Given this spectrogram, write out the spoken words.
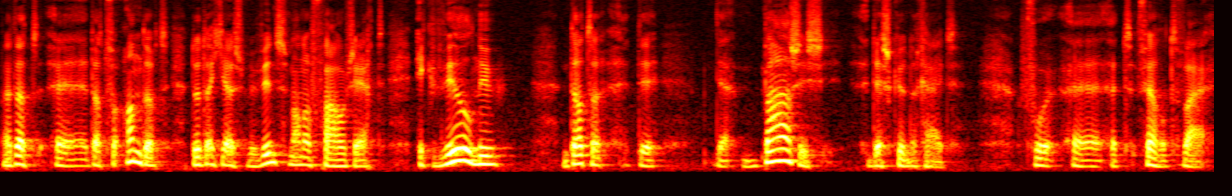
Maar dat, uh, dat verandert doordat je als bewindsman of vrouw zegt: Ik wil nu dat er de, de basisdeskundigheid voor uh, het veld waar,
